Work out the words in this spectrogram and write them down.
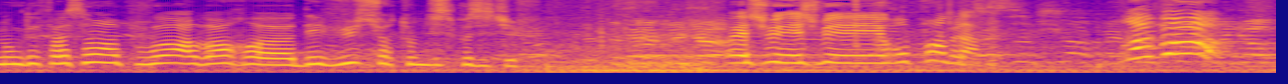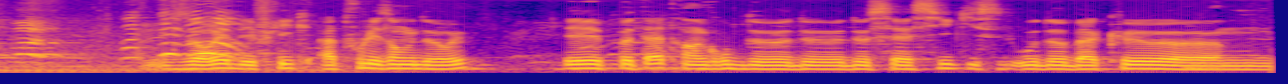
donc de façon à pouvoir avoir euh, des vues sur tout le dispositif. Ouais, je vais, je vais reprendre là. Vous aurez des flics à tous les angles de rue et peut-être un groupe de, de, de CSI qui, ou de BACE euh,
